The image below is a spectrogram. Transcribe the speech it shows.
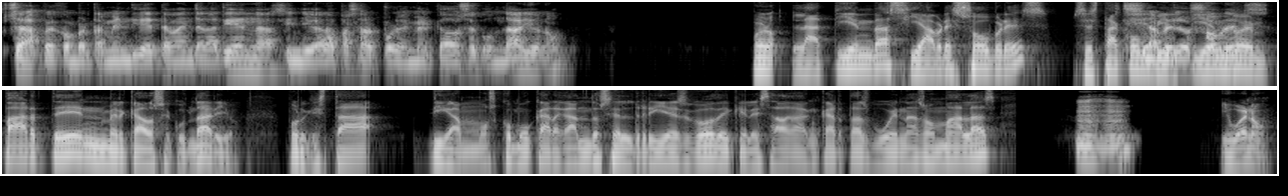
O Se las puedes comprar también directamente a la tienda, sin llegar a pasar por el mercado secundario, ¿no? Bueno, la tienda, si abre sobres, se está convirtiendo en parte en mercado secundario, porque está, digamos, como cargándose el riesgo de que le salgan cartas buenas o malas. Y bueno,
